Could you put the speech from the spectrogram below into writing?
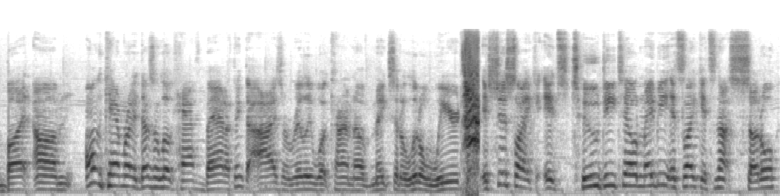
But um, on the camera, it doesn't look half bad. I think the eyes are really what kind of makes it a little weird. It's just like it's too detailed maybe. It's like it's not subtle.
